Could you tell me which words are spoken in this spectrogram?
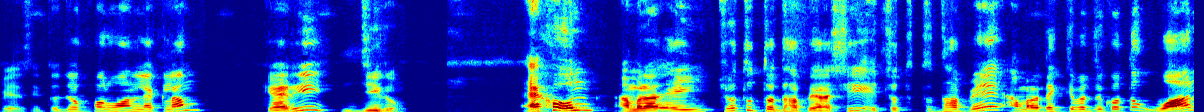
পেয়েছি। তো যোগফল ওয়ান লিখলাম ক্যারি জিরো এখন আমরা এই চতুর্থ ধাপে আসি। এই চতুর্থ ধাপে আমরা দেখতে পাচ্ছি কত? ওয়ান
